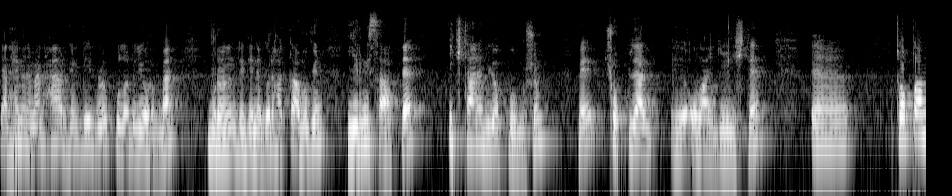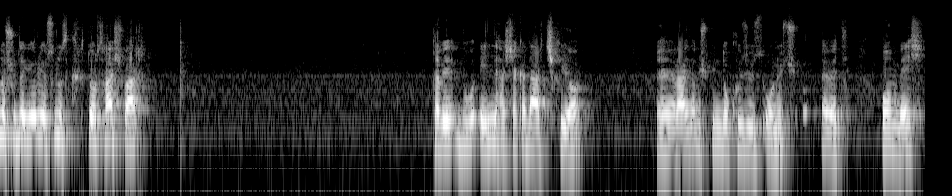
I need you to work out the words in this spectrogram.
Yani hemen hemen her gün bir blok bulabiliyorum ben. Buranın dediğine göre. Hatta bugün 20 saatte 2 tane blok bulmuşum. Ve çok güzel e, olay gelişti. E, toplamda şurada görüyorsunuz 44 haş var. Tabi bu 50 haşa kadar çıkıyor. E, Ryzen 3913 evet 15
